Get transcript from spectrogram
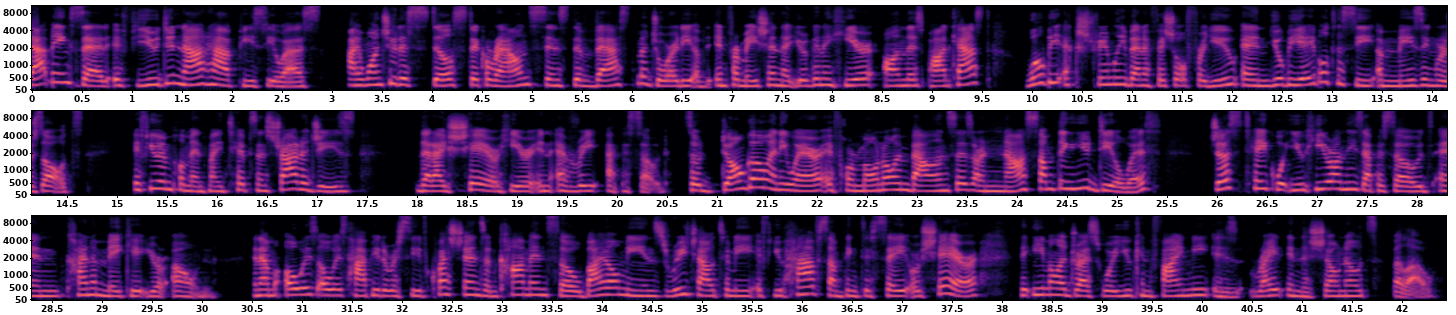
That being said, if you do not have PCOS, I want you to still stick around since the vast majority of the information that you're going to hear on this podcast will be extremely beneficial for you and you'll be able to see amazing results if you implement my tips and strategies that I share here in every episode. So don't go anywhere if hormonal imbalances are not something you deal with. Just take what you hear on these episodes and kind of make it your own. And I'm always, always happy to receive questions and comments. So, by all means, reach out to me if you have something to say or share. The email address where you can find me is right in the show notes below.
